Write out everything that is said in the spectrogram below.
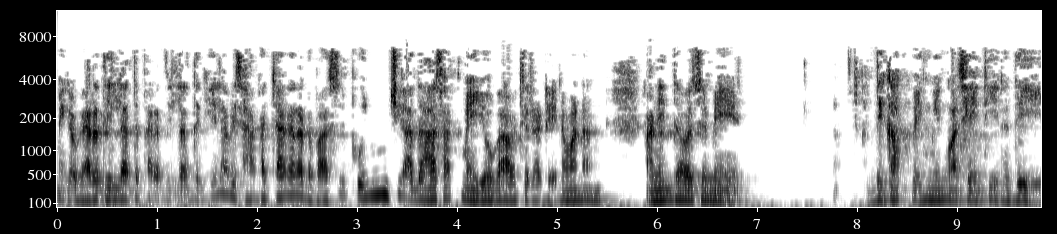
මේක වැරදිල්ලක්ද පෙරදිල්ලක්ද කියලා අපි සාකච්ඡා කරලා පස්සේ පුංචි අදහසක් මේ යෝගාවචරයට එනවනම් අනිත් දවසේ මේ දෙකක් වෙන් වෙන් වශයෙන් තියෙන දේ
